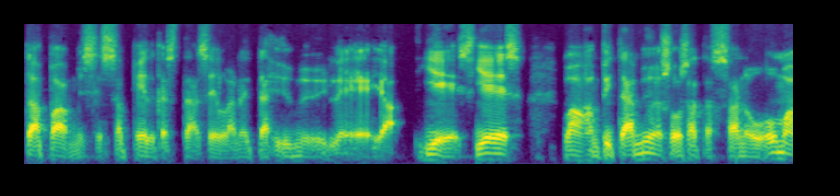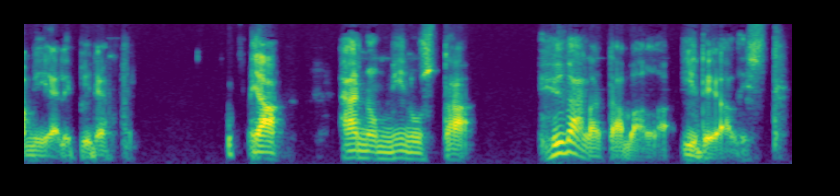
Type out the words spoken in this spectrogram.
tapaamisessa pelkästään sellainen, että hymyilee ja jees, jees, vaan pitää myös osata sanoa oma mielipide. Ja hän on minusta hyvällä tavalla idealisti.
